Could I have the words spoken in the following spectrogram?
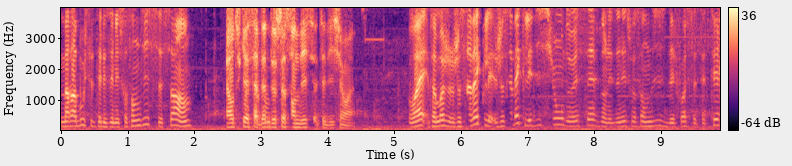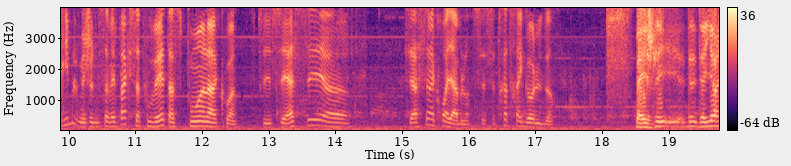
Marabout c'était les années 70, c'est ça, hein? En tout cas, ça date de 70 cette édition. ouais. Ouais. Enfin moi je, je savais que les- je savais que l'édition de SF dans les années 70 des fois c'était terrible, mais je ne savais pas que ça pouvait être à ce point-là, quoi. C'est c'est assez. euh, C'est assez incroyable. C'est très très gold. D- D'ailleurs,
